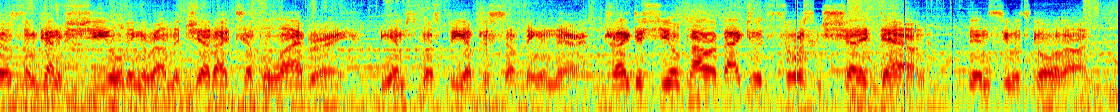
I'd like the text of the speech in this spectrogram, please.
Shows some kind of shielding around the Jedi Temple Library. The Imps must be up to something in there. Track the shield power back to its source and shut it down. Then see what's going on.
